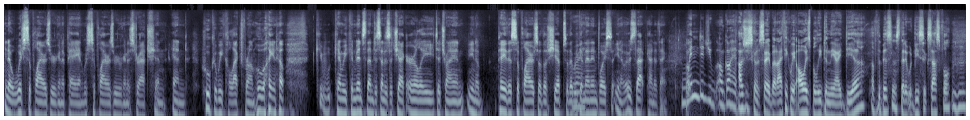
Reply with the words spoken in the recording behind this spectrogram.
you know, which suppliers we were going to pay and which suppliers we were going to stretch, and and who could we collect from, who you know, can, can we convince them to send us a check early to try and you know pay the supplier so they'll ship so that we can then invoice you know it was that kind of thing When did you? Oh, go ahead. I was just going to say, but I think we always believed in the idea of the business that it would be successful. Mm-hmm.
